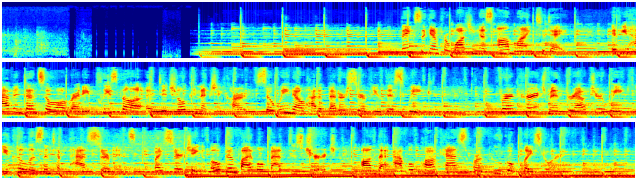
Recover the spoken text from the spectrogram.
Thanks again for watching us online today. If you haven't done so already, please fill out a digital connection card so we know how to better serve you this week. For encouragement throughout your week, you can listen to past sermons by searching Open Bible Baptist Church on the Apple Podcast or Google Play Store.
